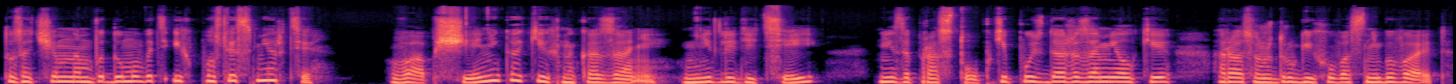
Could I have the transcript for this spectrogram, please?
то зачем нам выдумывать их после смерти?» «Вообще никаких наказаний. Ни для детей, ни за проступки, пусть даже за мелкие, раз уж других у вас не бывает»,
